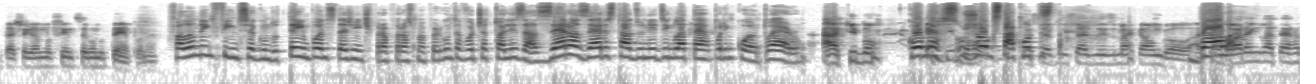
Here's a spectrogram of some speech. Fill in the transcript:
tá chegando no fim do segundo tempo, né? Falando em fim do segundo tempo, antes da gente ir para a próxima pergunta, vou te atualizar. 0 a 0 Estados Unidos e Inglaterra por enquanto, Aaron. Ah, que bom. Começou, o jogo está acontecendo. Os Estados Unidos marcar um gol. Bola... Até agora a Inglaterra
